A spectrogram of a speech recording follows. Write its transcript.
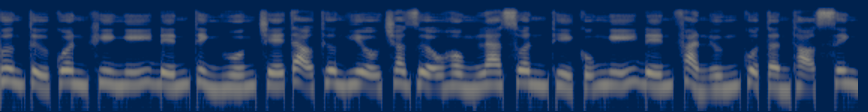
Vương Tử Quân khi nghĩ đến tình huống chế tạo thương hiệu cho rượu Hồng La Xuân thì cũng nghĩ đến phản ứng của Tần Thọ Sinh.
